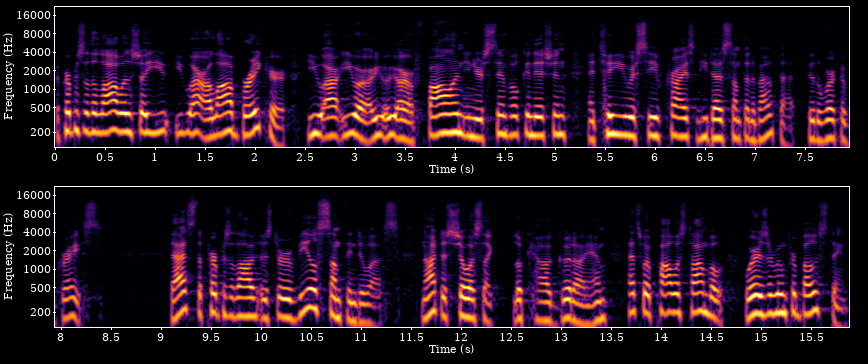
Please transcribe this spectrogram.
The purpose of the law was to show you you are a lawbreaker. You are, you, are, you are fallen in your sinful condition until you receive Christ and He does something about that through the work of grace. That's the purpose of the law, is to reveal something to us, not to show us, like, look how good I am. That's what Paul was talking about. Where's the room for boasting?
